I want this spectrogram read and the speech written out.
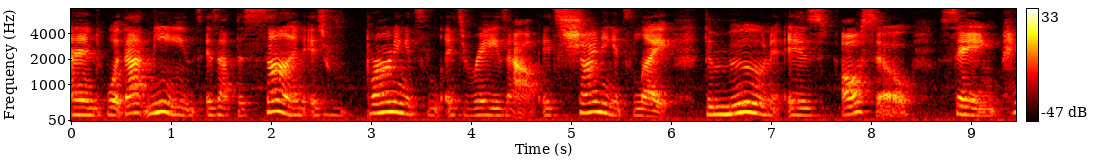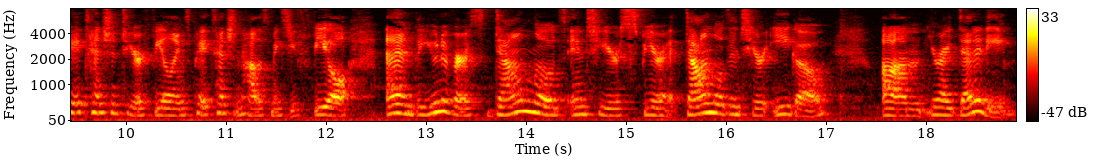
and what that means is that the sun is burning its its rays out. It's shining its light. The moon is also saying, pay attention to your feelings, pay attention to how this makes you feel. And the universe downloads into your spirit, downloads into your ego um, your identity.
